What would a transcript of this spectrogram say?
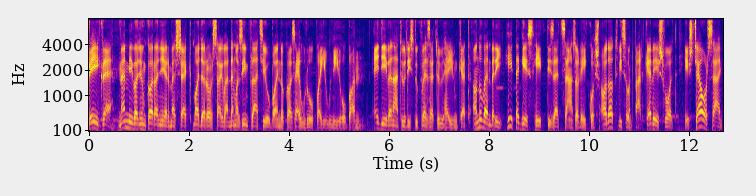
Végre! Nem mi vagyunk aranyérmesek, Magyarország már nem az infláció bajnok az Európai Unióban. Egy éven át őriztük vezetőhelyünket. A novemberi 7,7%-os adat viszont már kevés volt, és Csehország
